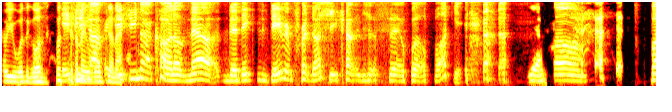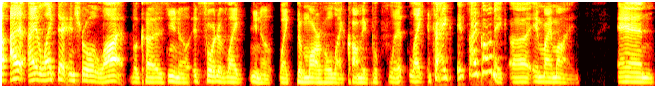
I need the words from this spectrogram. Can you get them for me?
tell you what's goes what's gonna not, what's gonna. If you're not caught up now, the David production kind of just said, "Well, fuck it." yeah. Um, but I, I like that intro a lot because you know it's sort of like you know like the Marvel like comic book flip like it's it's iconic uh, in my mind and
